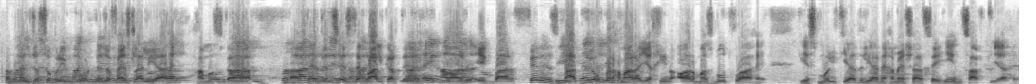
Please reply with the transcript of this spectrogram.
कल जो सुप्रीम कोर्ट ने जो फैसला लिया है हम उसका तहे दिल से इस्तेमाल करते हैं और एक बार फिर इस बात के ऊपर हमारा यकीन और मज़बूत हुआ है कि इस मुल्क की अदलिया ने हमेशा से ही इंसाफ किया है।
